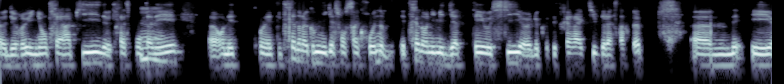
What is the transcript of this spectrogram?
euh, de réunions très rapides, très spontanées. Mmh. on est on était très dans la communication synchrone et très dans l'immédiateté aussi, le côté très réactif de la startup. Euh, et,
